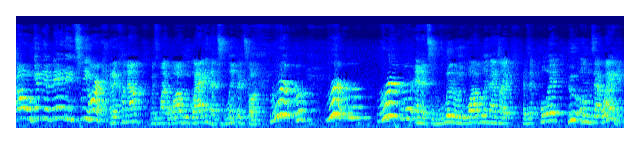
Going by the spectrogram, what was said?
oh, give me a band-aid, sweetheart. And I come out with my wobbly wagon that's limp. It's going, and it's literally wobbling as I as I pull it. Who owns that wagon?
